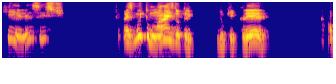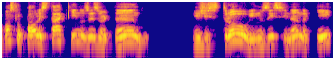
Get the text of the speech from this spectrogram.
que ele existe. Mas muito mais do que, do que crer, o apóstolo Paulo está aqui nos exortando, registrou e nos ensinando aqui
